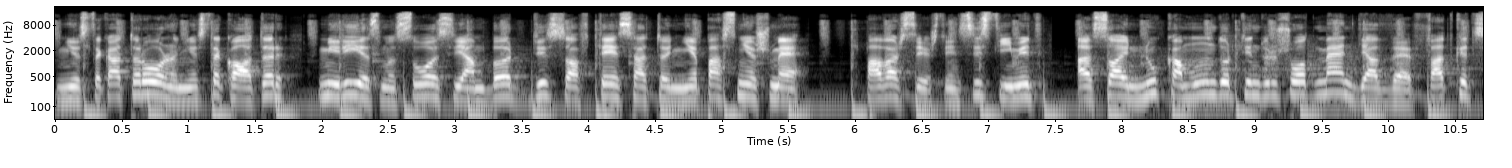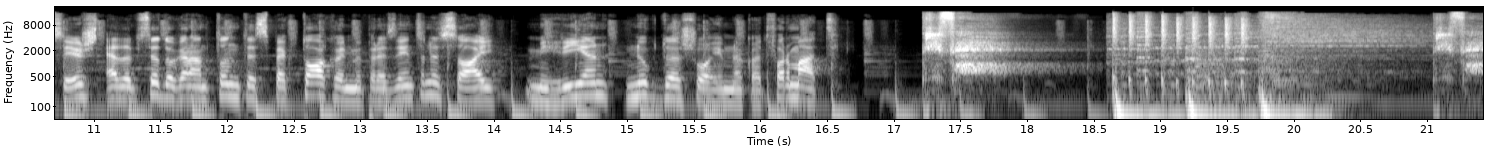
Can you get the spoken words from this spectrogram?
24 orë në 24, Mihrijes mësohet se i janë bërë disa ftesa të njëpasnjëshme. Pavarësisht insistimit, asaj nuk ka mundur t'i ndryshohet mendja dhe fatkeqësisht, edhe pse do garantonte spektakël me prezencën e saj, Mihrijen nuk do e shohim në këtë format. Prive! Prive!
